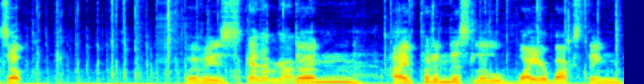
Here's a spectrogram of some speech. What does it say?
So, Wivy's Okay, there we go. okay. done. I've put in this little wire box thing.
